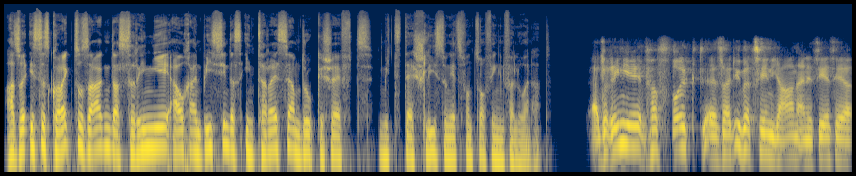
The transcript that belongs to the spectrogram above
Also ist es korrekt zu sagen, dass Ringier auch ein bisschen das Interesse am Druckgeschäft mit der Schließung jetzt von Zoffingen verloren hat? Also Renier verfolgt äh, seit über zehn Jahren eine sehr, sehr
